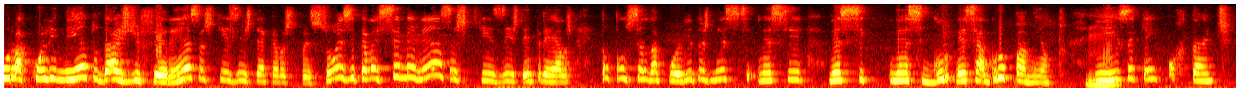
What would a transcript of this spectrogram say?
por acolhimento das diferenças que existem aquelas pessoas e pelas semelhanças que existem entre elas. Então, estão sendo acolhidas nesse, nesse, nesse, nesse, nesse agrupamento. Uhum. E isso é que é importante.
